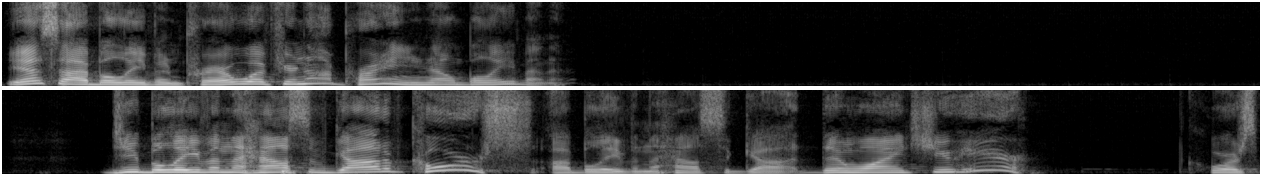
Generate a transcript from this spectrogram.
Yes, I believe in prayer. Well, if you're not praying, you don't believe in it. Do you believe in the house of God? Of course, I believe in the house of God. Then why aren't you here? Course,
